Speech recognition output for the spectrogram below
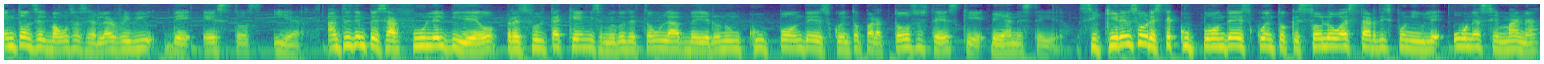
Entonces vamos a hacer la review de estos IRs. Antes de empezar full el video, resulta que mis amigos de Tone Lab me dieron un cupón de descuento para todos ustedes que vean este video. Si quieren sobre este cupón de descuento que solo va a estar disponible una semana,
